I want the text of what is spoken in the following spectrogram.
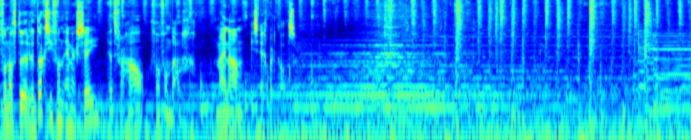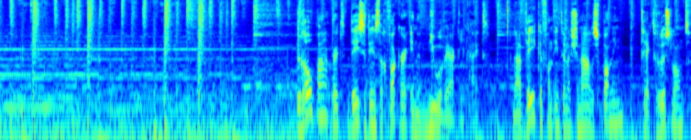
Vanaf de redactie van NRC het verhaal van vandaag. Mijn naam is Egbert Kalsen. Europa werd deze dinsdag wakker in een nieuwe werkelijkheid. Na weken van internationale spanning trekt Rusland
